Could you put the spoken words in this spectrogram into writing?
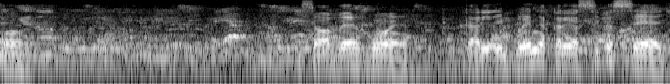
Ó. Isso é uma vergonha. Em plena Cariacica sede.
